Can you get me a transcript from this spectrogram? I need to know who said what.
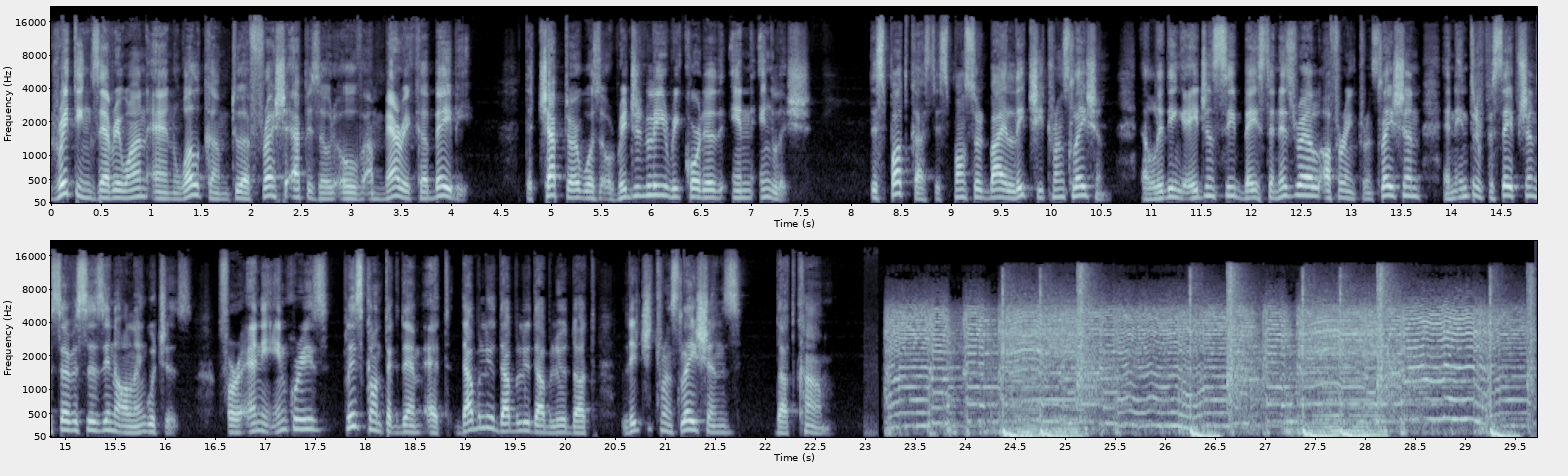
Speaker 1: Greetings, everyone, and welcome to a fresh episode of America Baby. The chapter was originally recorded in English. This podcast is sponsored by Litchi Translation, a leading agency based in Israel offering translation and interpretation services in all languages. For any inquiries, please contact them at www.litchitranslations.com.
